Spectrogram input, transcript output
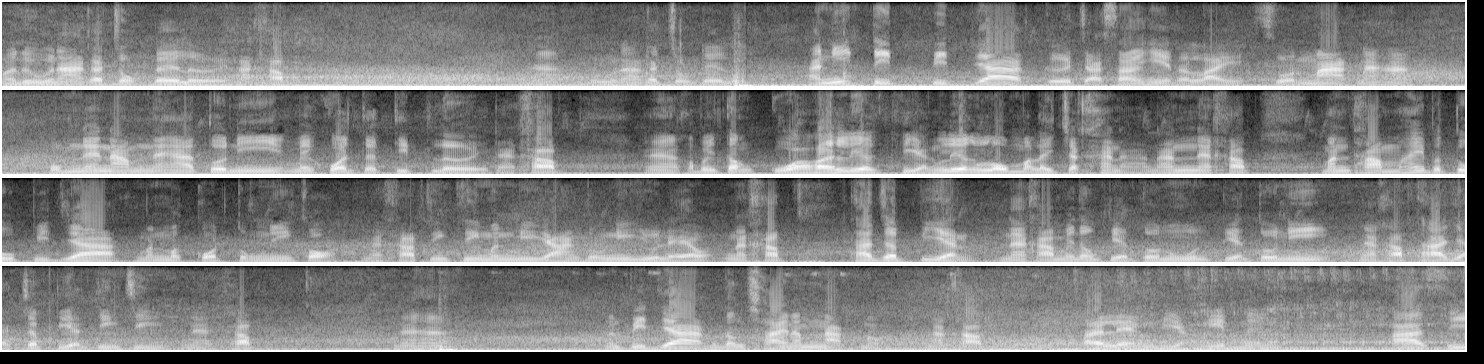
มาดูหน้ากระจกได้เลยนะครับนะดูหน้ากระจกได้เลย อันนี้ติดปิดยากเกิดจากสาเหตุอะไรส่วนมากนะฮะ ผมแนะนำนะฮะตัวนี้ไม่ควรจะติดเลยนะครับนะเขาไม่ต้องกลัวว่าเรื่องเสียงเรื่องลมอะไรจะขนาดนั้นนะครับ มันทำให้ประตูปิดยากมันมากดตรงนี้ก่อนนะครับ จริง ๆ มันมียางตรงนี้อยู่แล้วนะครับ ถ้าจะเปลี่ยนนะครับไม่ต้องเปลี่ยนตัวนู้นเปลี่ยนตัวนี้นะครับ ถ้าอยากจะเปลี่ยนจริง ๆนะครับนะฮะมันปิดยากมันต้องใช้น้ำหนักหน่อยนะครับ ใช้แรงเหวี่ยงนิดนึงภาษี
